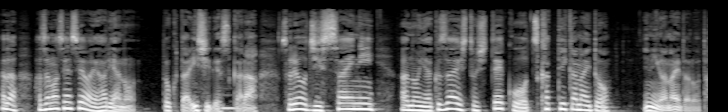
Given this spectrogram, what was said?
ただ、狭間先生はやはりあの、ドクター、医師ですから、それを実際に、あの、薬剤師として、こう、使っていかないと意味がないだろうと。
